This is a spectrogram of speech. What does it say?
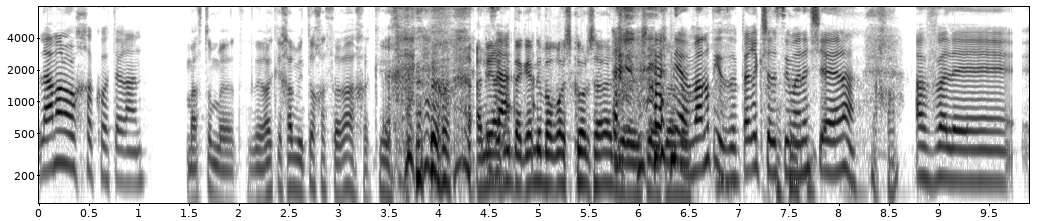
למה לא לחכות, ערן? מה זאת אומרת? זה רק אחד מתוך עשרה, חכי. אני זה- רק מתנגן לי בראש כל שאר הדברים שיש אני. אמרתי, זה פרק של סימני שאלה. נכון. אבל אה,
